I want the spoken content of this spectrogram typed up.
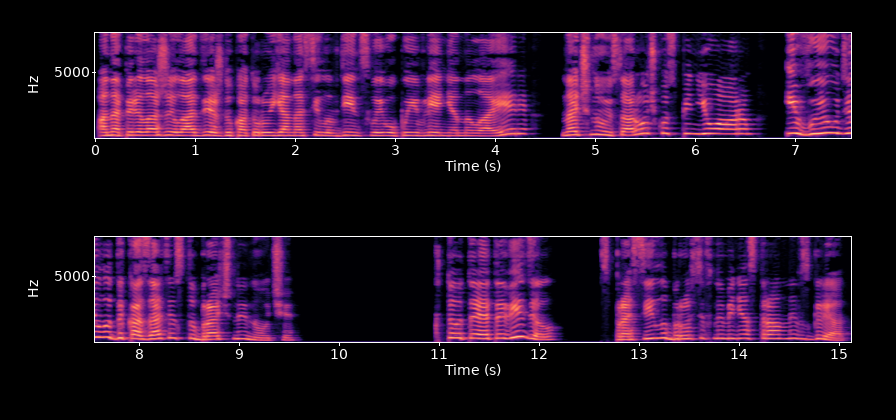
Она переложила одежду, которую я носила в день своего появления на Лаэре, ночную сорочку с пеньюаром и выудила доказательство брачной ночи. «Кто-то это видел?» — спросила, бросив на меня странный взгляд.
